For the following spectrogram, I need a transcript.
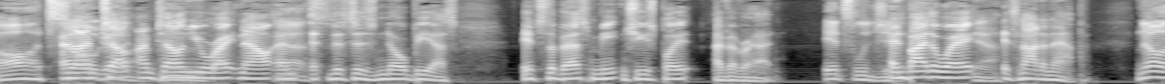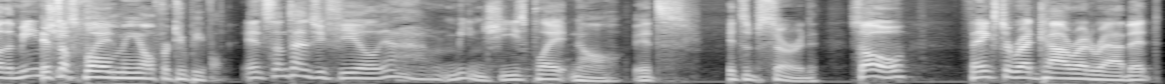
oh, it's so and I'm, good. tell, I'm telling you right now, and Yes. this is no BS. It's the best meat and cheese plate I've ever had. it's legit. And by the way, Yeah. it's not an app. no, the meat and It's a full plate. meal for two people. And sometimes you feel, yeah, meat and cheese plate. No, it's it's absurd. So, thanks to Red Cow, Red Rabbit,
